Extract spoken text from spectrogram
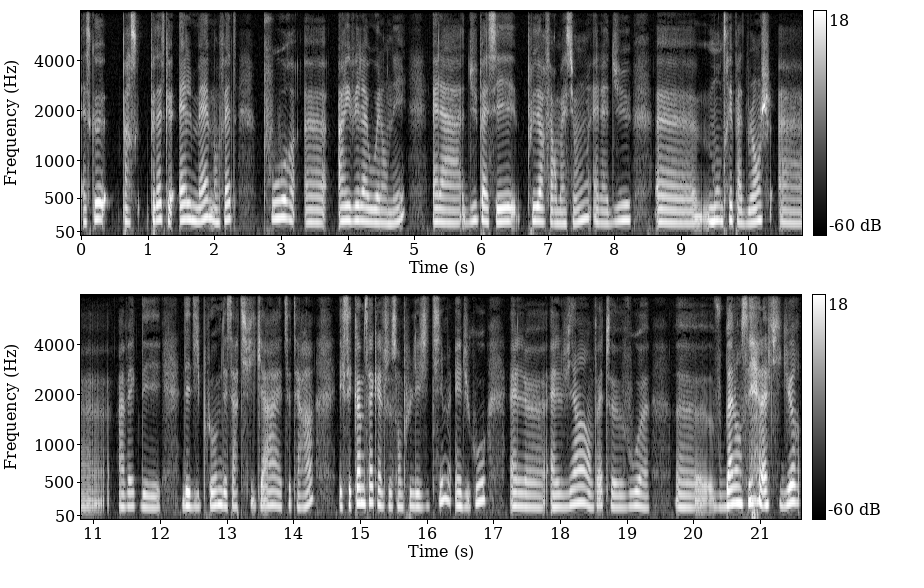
Est-ce que parce que peut-être qu'elle-même, en fait, pour euh, arriver là où elle en est, elle a dû passer plusieurs formations, elle a dû euh, montrer patte blanche euh, avec des, diplômes, des certificats, etc. Et c'est comme ça qu'elle se sent plus légitime. Et du coup, elle, elle vient en fait vous, vous balancer à la figure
